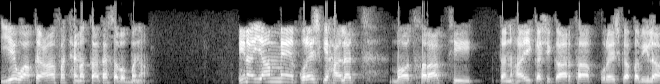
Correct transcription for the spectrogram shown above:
یہ واقعہ فتح مکہ کا سبب بنا۔ ان ایام میں قریش کی حالت بہت خراب تھی۔ تنہائی کا شکار تھا قریش کا قبیلہ،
